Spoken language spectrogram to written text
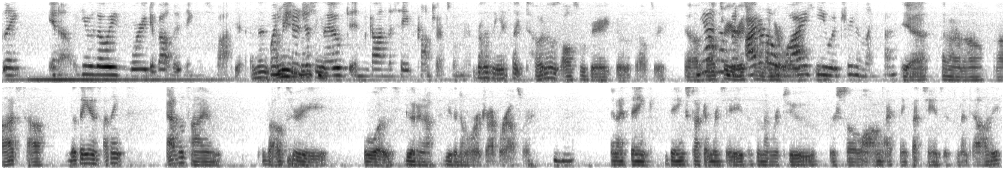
like, you know, he was always worried about losing his spot. Yeah, and then When I he mean, should have just thing is- moved and gotten a safe contract somewhere. But the thing is, like Toto is also very good with Valtteri. Uh, yeah, Valtteri no, but I don't know why he would treat him like that. Yeah, I don't know. Uh, that's tough. The thing is, I think at the time, Valtteri was good enough to be the number one driver elsewhere. Mhm. And I think being stuck at Mercedes as the number two for so long, I think that changed his mentality.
